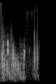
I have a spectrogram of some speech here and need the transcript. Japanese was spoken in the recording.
Thank you.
